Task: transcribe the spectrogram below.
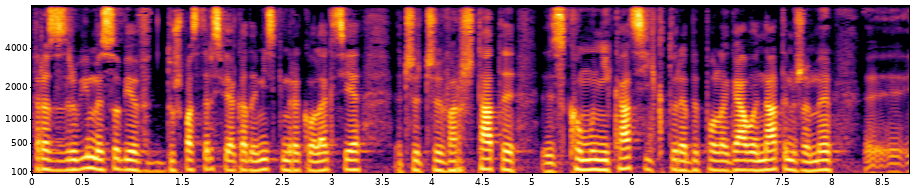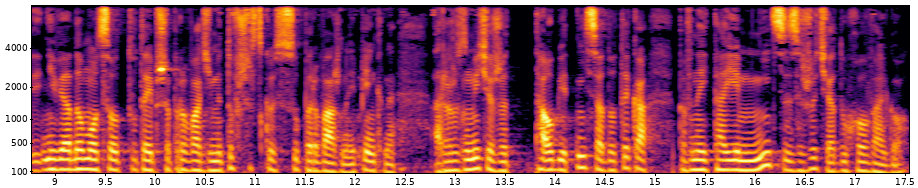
teraz zrobimy sobie w duszpasterstwie akademickim rekolekcje czy, czy warsztaty z komunikacji, które by polegały na tym, że my y, nie wiadomo co tutaj przeprowadzimy. To wszystko jest super ważne i piękne, ale rozumiecie, że ta obietnica dotyka pewnej tajemnicy z życia duchowego.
